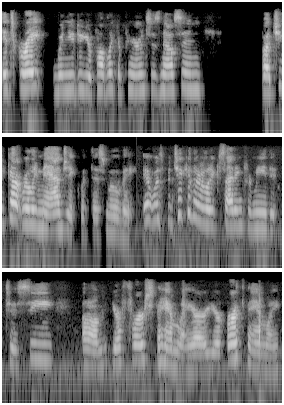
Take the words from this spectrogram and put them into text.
It's great when you do your public appearances, Nelson but you've got really magic with this movie. It was particularly exciting for me to, to see um, your first family or your birth family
